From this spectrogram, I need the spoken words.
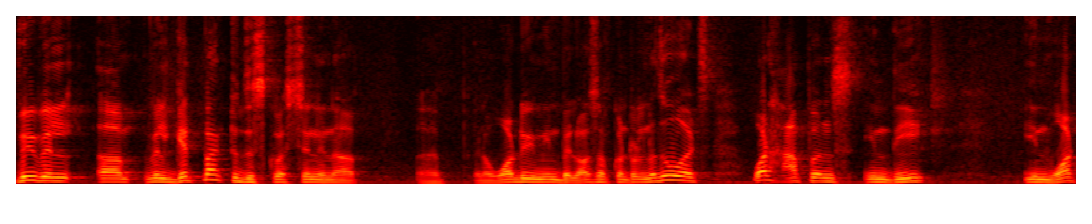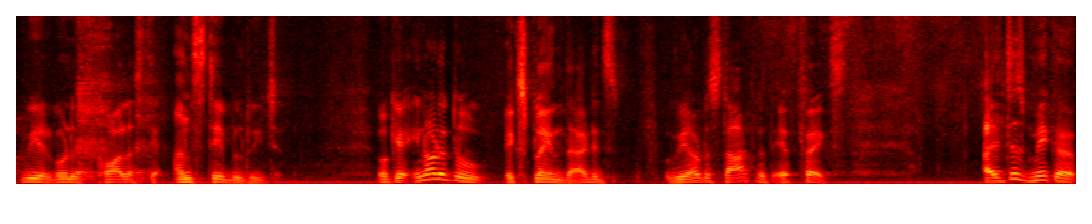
we will um, we'll get back to this question in a uh, you know what do you mean by loss of control? In other words what happens in the in what we are going to call as the unstable region? Okay in order to explain that it's we have to start with fx i'll just make a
